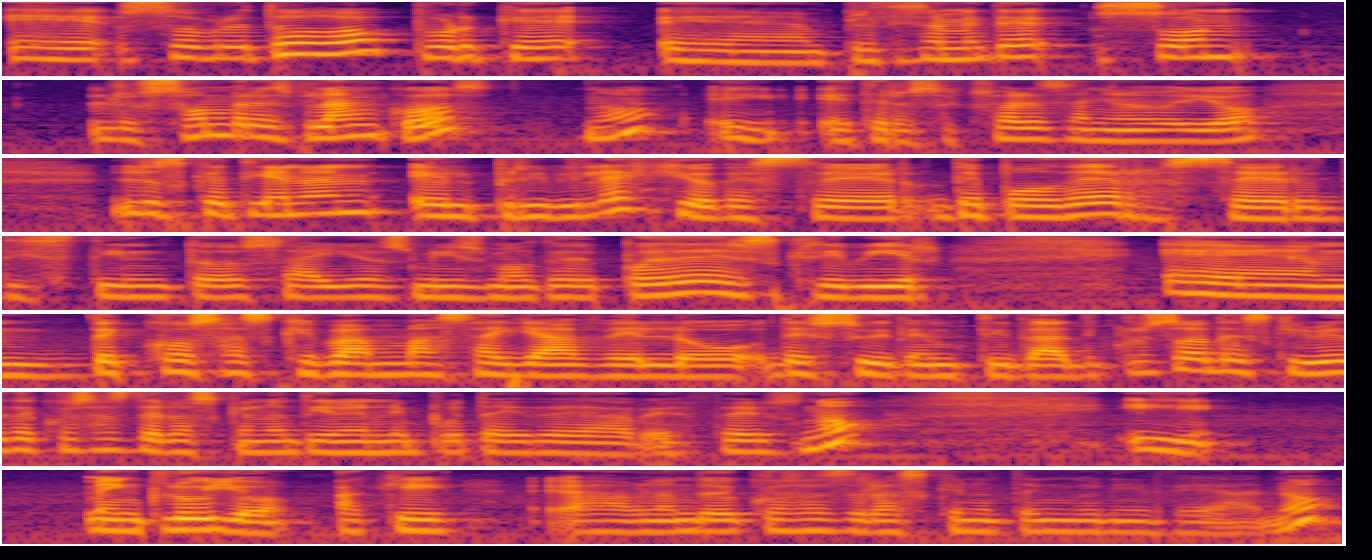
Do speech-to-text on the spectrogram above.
Eh, sobre todo porque precisamente son los hombres blancos, ¿no? Heterosexuales, añado yo, los que tienen el privilegio de ser, de poder ser distintos a ellos mismos, de poder escribir eh, de cosas que van más allá de, lo, de su identidad, incluso de escribir de cosas de las que no tienen ni puta idea a veces, ¿no? Y me incluyo aquí, hablando de cosas de las que no tengo ni idea, ¿no?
